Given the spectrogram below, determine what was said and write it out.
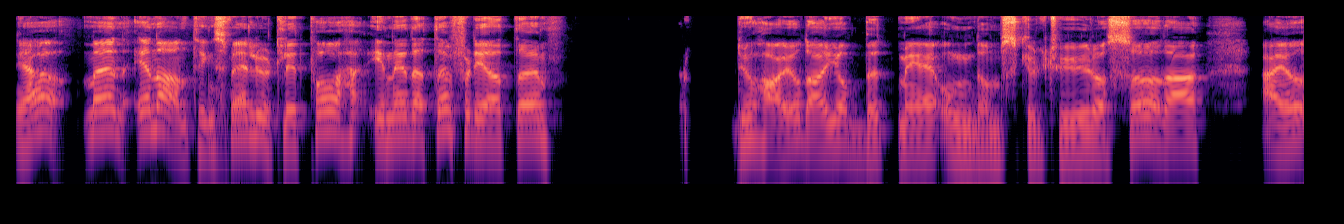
Ja, men en annen ting som jeg lurte litt på inn i dette, fordi at uh, du har jo da jobbet med ungdomskultur også, og da er jo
